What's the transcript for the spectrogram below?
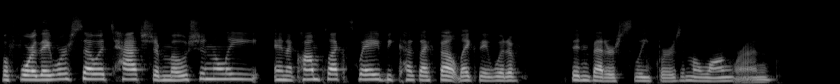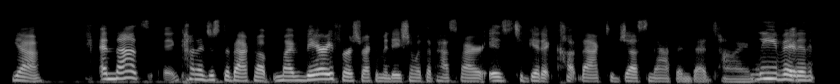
before they were so attached emotionally in a complex way because I felt like they would have been better sleepers in the long run. Yeah. And that's kind of just to back up. My very first recommendation with the pacifier is to get it cut back to just nap in bedtime. Leave it in,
